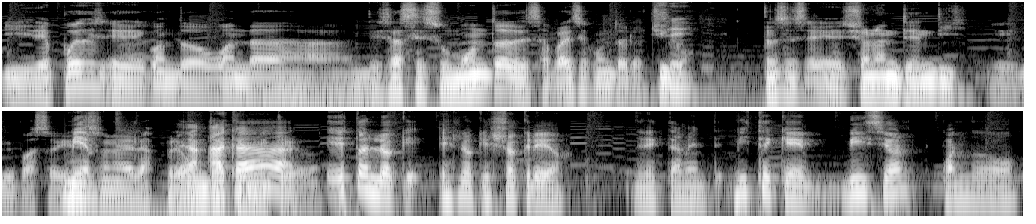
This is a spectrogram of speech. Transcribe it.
Y después, eh, cuando Wanda deshace su mundo, desaparece junto a los chicos. sí. Entonces, eh, yo no entendí eh, qué pasó. Y Bien. esa es una de las preguntas Acá, que me quedó. esto es lo que, es lo que yo creo directamente. Viste que Vision, cuando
